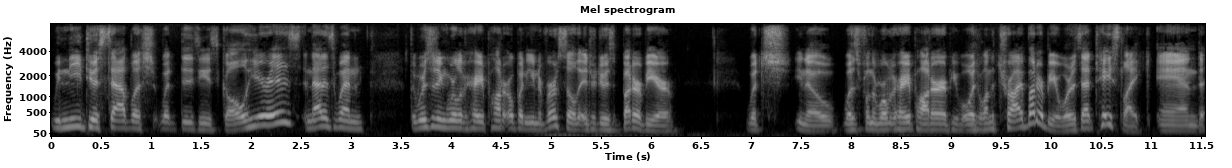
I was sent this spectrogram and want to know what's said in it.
we need to establish what Disney's goal here is, and that is when the Wizarding World of Harry Potter opened Universal, they introduced butterbeer, which you know was from the world of Harry Potter. People always want to try butterbeer. What does that taste like? And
